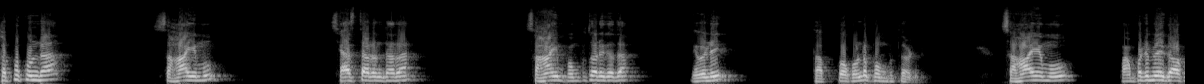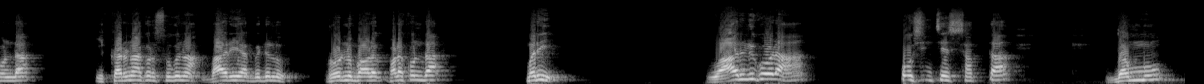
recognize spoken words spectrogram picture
తప్పకుండా సహాయము చేస్తాడంటారా? సహాయం పంపుతాడు కదా. ఏమండి? తప్పకుండా పంపుతాడు. సహాయము పంపటమే కాకుండా ఈ కరుణాకరు సుగుణ భార్య బిడ్డలు రోడ్లు పడ పడకుండా మరి వారిని కూడా పోషించే సత్తా దమ్ము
